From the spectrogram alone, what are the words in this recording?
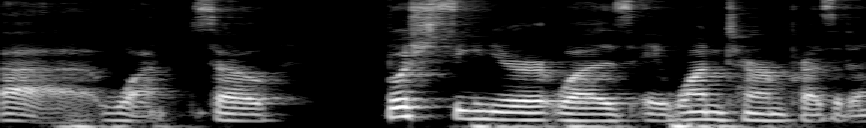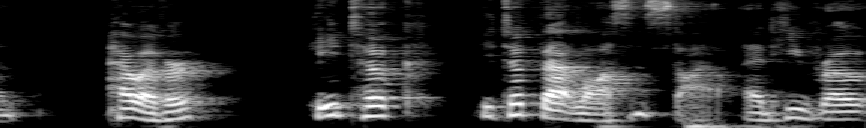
uh, won. So Bush Senior was a one-term president. However, he took he took that loss in style, and he wrote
